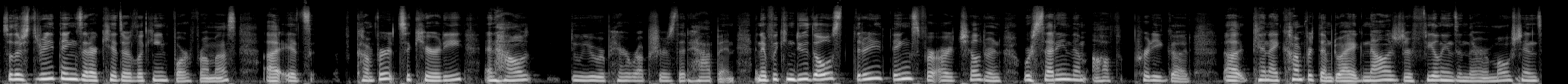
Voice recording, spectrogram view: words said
So there's three things that our kids are looking for from us. Uh, it's comfort, security, and how do we repair ruptures that happen? And if we can do those three things for our children, we're setting them off pretty good. Uh, can I comfort them? Do I acknowledge their feelings and their emotions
